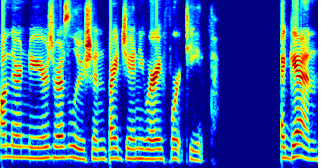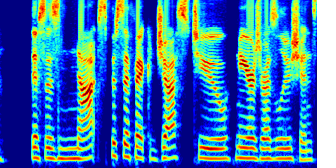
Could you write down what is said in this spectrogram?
on their New Year's resolution by January 14th. Again, this is not specific just to New Year's resolutions.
